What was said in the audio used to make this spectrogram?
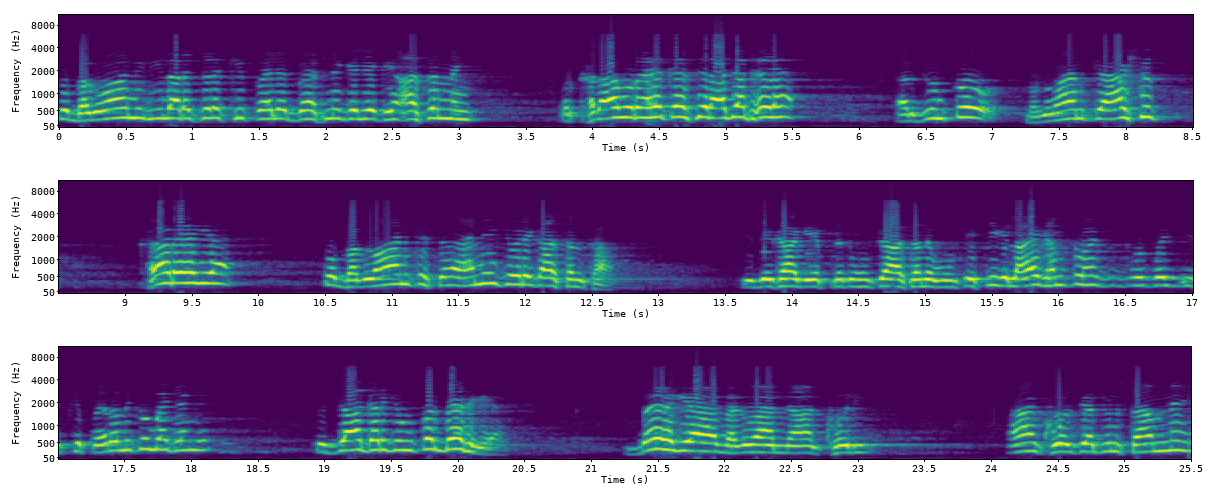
तो भगवान ने लीला रच रखी, पहले बैठने के लिए कहीं आसन नहीं। और खड़ा वो रहे कैसे, राजा ठहरा? अर्जुन तो भगवान के आश्रित खड़ा रह गया। तो भगवान के सराहने की ओर एक आसन था। ये देखा कि अपने तो ऊँचा आसन है, ऊँचे इसी के लायक हम तो हैं, कोई इसके पैरों में क्यों बैठेंगे? तो जा करके ऊपर बैठ गया। बैठ गया, भगवान ने आँख खोली। आँख खोलते अर्जुन सामने।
